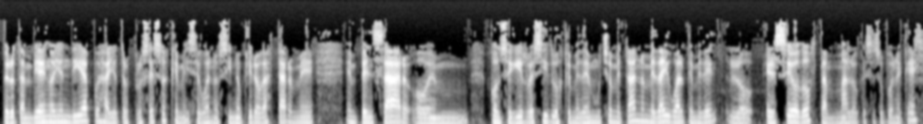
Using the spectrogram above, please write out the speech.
Pero también hoy en día, pues hay otros procesos que me dice, bueno, si no quiero gastarme en pensar o en conseguir residuos que me den mucho metano, me da igual que me den lo, el CO2 tan malo que se supone que es,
